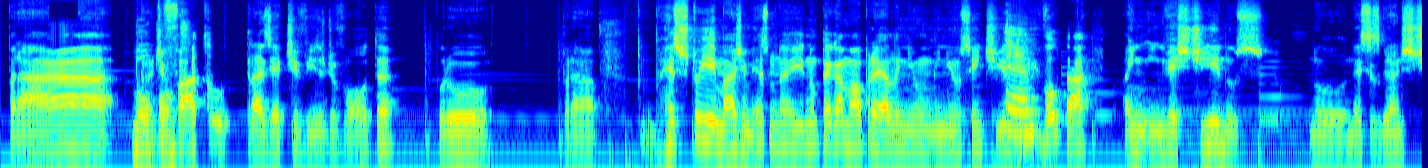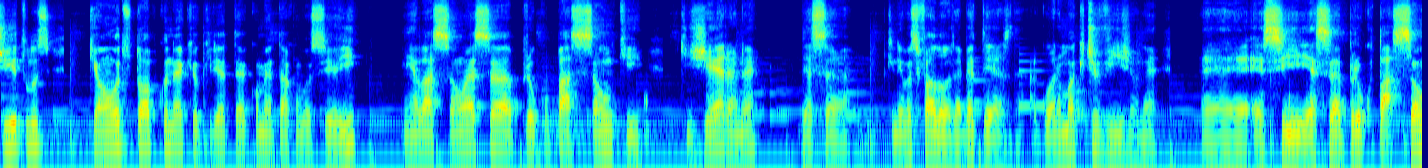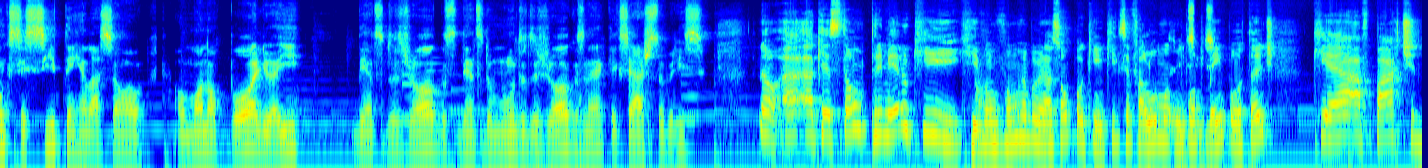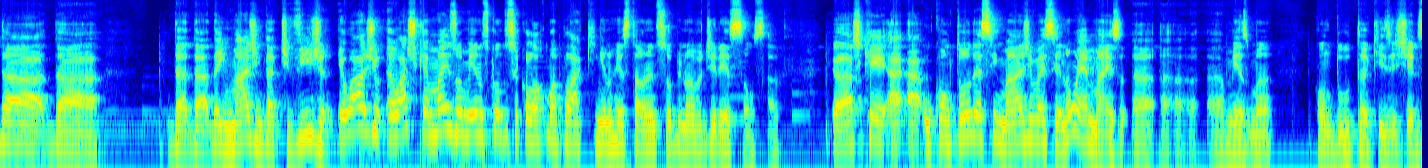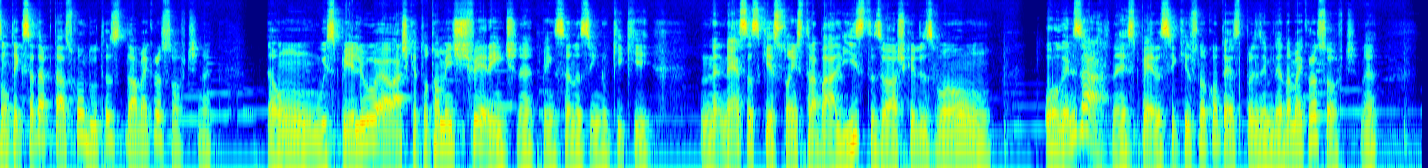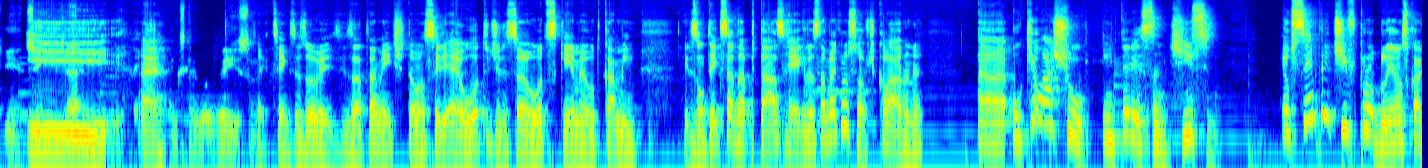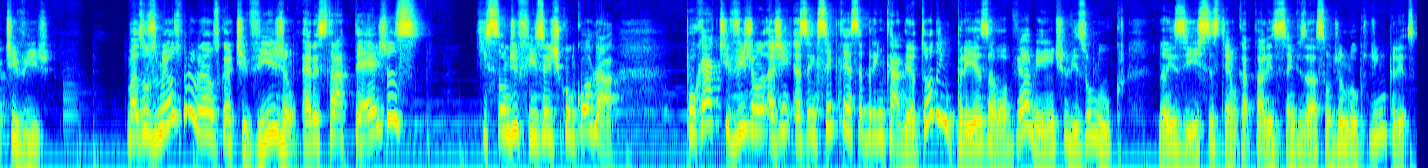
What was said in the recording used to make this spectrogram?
para de fato trazer Activision de volta pro para restituir a imagem mesmo, né? E não pegar mal para ela em nenhum, em nenhum sentido é. e voltar a investir nos no, nesses grandes títulos, que é um outro tópico, né, que eu queria até comentar com você aí, em relação a essa preocupação que, que gera, né, dessa, que nem você falou, da Bethesda, agora uma Activision, né, é, esse, essa preocupação que se cita em relação ao, ao monopólio aí dentro dos jogos, dentro do mundo dos jogos, né, o que, que você acha sobre isso? Não, a, a, questão, primeiro que, que vamos, vamos rebobinar só um pouquinho. Aqui, que você falou um, um sim, ponto sim, bem importante, que é a parte da, da, da, da, da imagem da Activision, eu acho, eu acho que é mais ou menos quando você coloca uma plaquinha no restaurante sobre nova direção, sabe? Eu acho que a, a, o contorno dessa imagem vai ser, não é mais a, a, a, mesma conduta que existe. Eles vão ter que se adaptar às condutas da Microsoft, né? Então, o espelho eu acho que é totalmente diferente, né? Pensando assim, no que que. Nessas questões trabalhistas, eu acho que eles vão organizar, né? Espera-se que isso não aconteça, por exemplo, dentro da Microsoft, né? Sim, e. É, tem, é, tem que resolver isso, né? Tem, tem, que resolver isso, exatamente. Então seria, é outra direção, é outro esquema, é outro caminho. Eles vão ter que se adaptar às regras da Microsoft, claro, né? Uh, o que eu acho interessantíssimo, eu sempre tive problemas com a Activision. Mas os meus problemas com a Activision eram estratégias que são difíceis de concordar. Porque a Activision, a gente, a gente, sempre tem essa brincadeira. Toda empresa, obviamente, visa o lucro. Não existe sistema capitalista sem visação de lucro de empresa.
